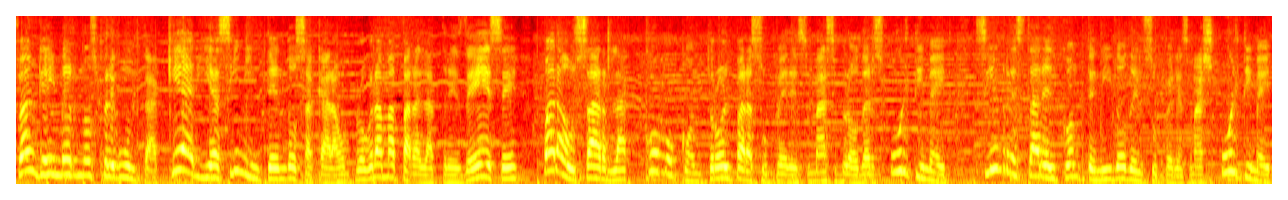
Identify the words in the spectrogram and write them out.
Fangamer nos pregunta, ¿qué haría si Nintendo sacara un programa para la 3DS para usarla como control para Super Smash Bros. Ultimate, sin restar el contenido del Super Smash Ultimate,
